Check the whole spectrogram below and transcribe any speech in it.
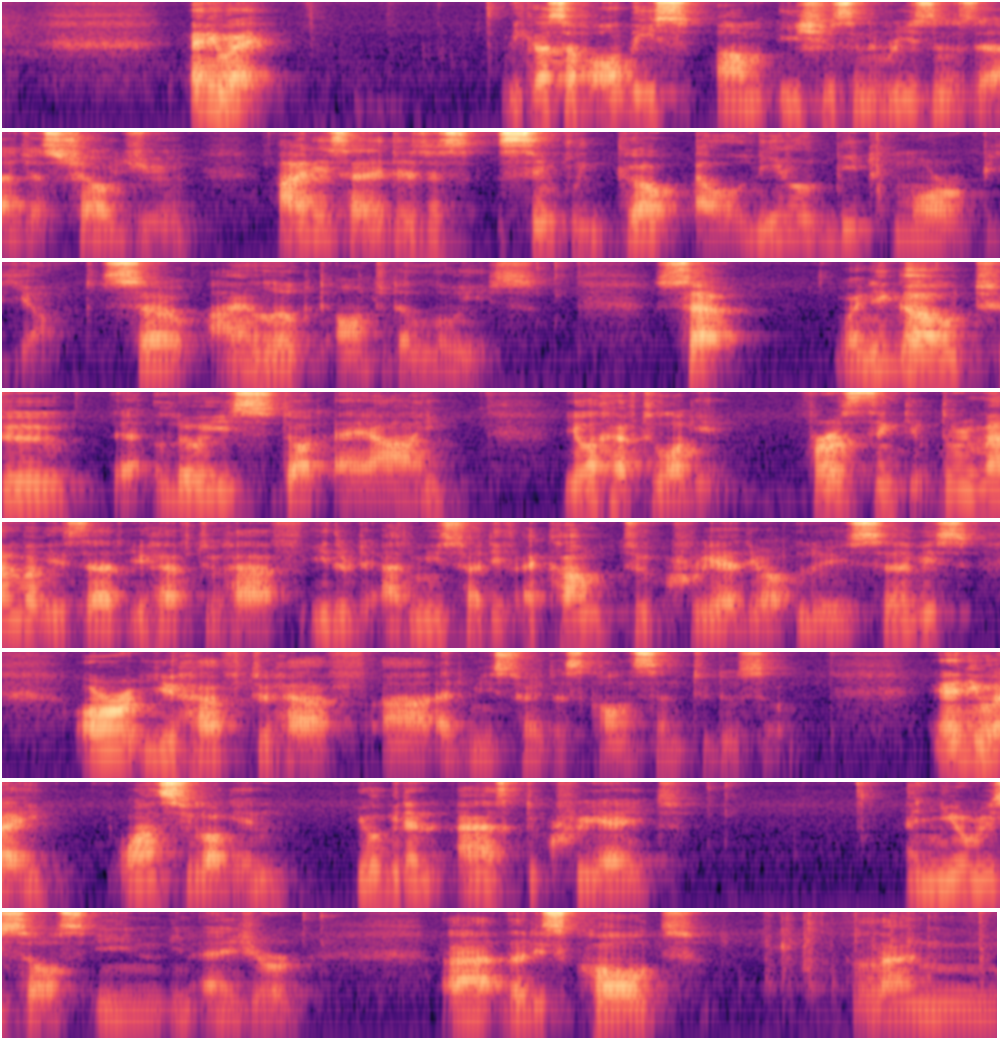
anyway because of all these um, issues and reasons that I just showed you, I decided to just simply go a little bit more beyond. So I looked onto the LUIS. So when you go to the LUIS.ai, you'll have to log in. First thing to remember is that you have to have either the administrative account to create your LUIS service or you have to have uh, administrator's consent to do so. Anyway, once you log in, you'll be then asked to create a new resource in, in Azure uh, that is called language.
